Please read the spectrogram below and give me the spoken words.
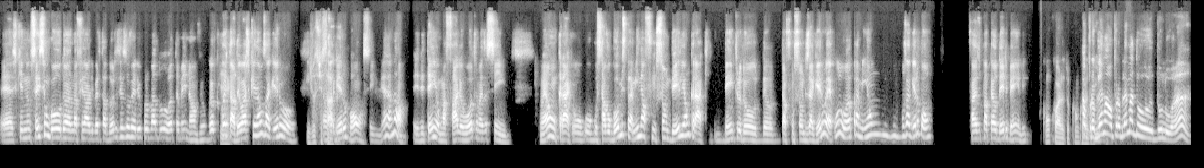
É, acho que não sei se um gol da, na final da Libertadores resolveria o problema do Luan também, não, viu? É. Coitado, é. eu acho que ele é um zagueiro. Injustiçado. É um zagueiro bom, assim. É, não, ele tem uma falha ou outra, mas assim não é um craque. O, o, Gustavo Gomes, para mim, na função dele, é um craque. Dentro do, do, da função de zagueiro, é. O Luan, para mim, é um, um, zagueiro bom. Faz o papel dele bem ali. Concordo, concordo. o problema, o problema do, do Luan,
